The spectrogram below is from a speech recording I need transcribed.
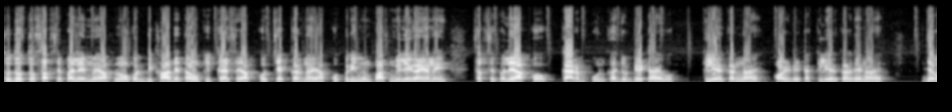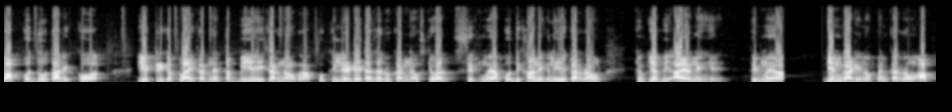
तो दोस्तों, सबसे पहले मैं आप लोगों को दिखा देता हूँ कि कैसे आपको चेक करना है, आपको प्रीमियम पास मिलेगा या नहीं। सबसे पहले आपको कैरम पूल का जो डेटा है, वो क्लियर करना है। ऑल डेटा क्लियर कर देना है। जब आपको दो तारीख को ये ट्रिक अप्लाई करना है तब भी यही करना होगा। आपको क्लियर डेटा ज़रूर करना है। उसके बाद सिर्फ़ मैं आपको दिखाने के लिए कर रहा हूँ, क्योंकि अभी आया नहीं है। फिर मैं गेम गार्डियन ओपन कर रहा हूँ। आप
